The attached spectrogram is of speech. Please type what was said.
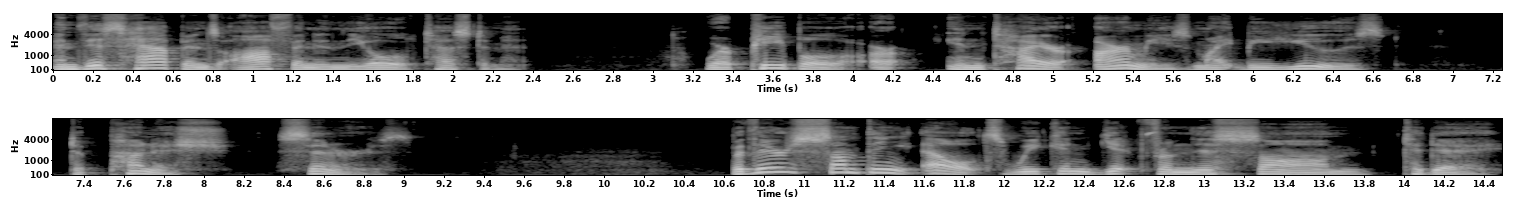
And this happens often in the Old Testament, where people or entire armies might be used to punish sinners. But there's something else we can get from this psalm today.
